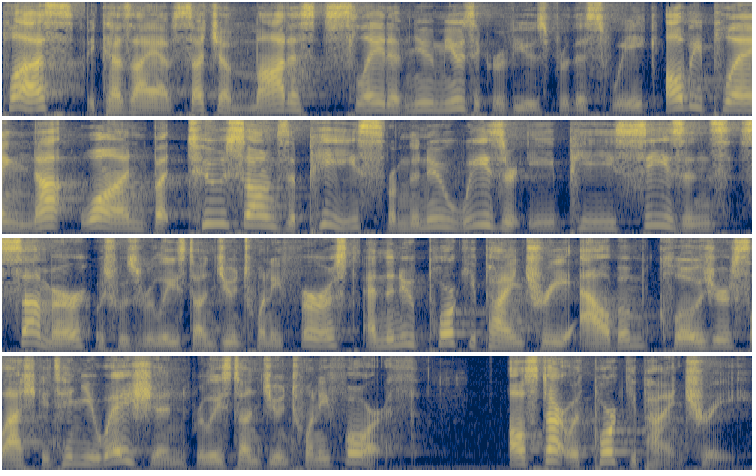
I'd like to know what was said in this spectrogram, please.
Plus, because I have such a modest slate of new music reviews for this week, I'll be playing not one, but two songs apiece from the new Weezer EP Seasons Summer, which was released on June 21st, and the new Porcupine Tree album Closure slash Continuation, released on June 24th. I'll start with Porcupine Tree.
